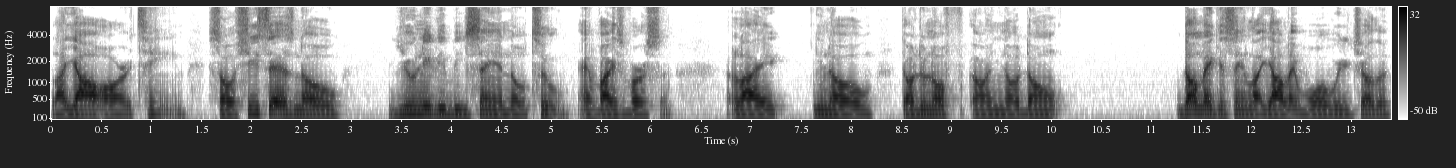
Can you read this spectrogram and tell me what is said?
Like y'all are a team. So if she says no, you need to be saying no too, and vice versa. Like you know, don't do no, uh, you know, don't don't make it seem like y'all at war with each other,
